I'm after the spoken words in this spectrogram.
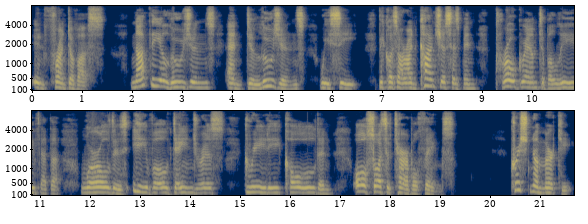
in front of us, not the illusions and delusions we see, because our unconscious has been programmed to believe that the world is evil, dangerous, greedy, cold, and all sorts of terrible things. Krishnamurti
